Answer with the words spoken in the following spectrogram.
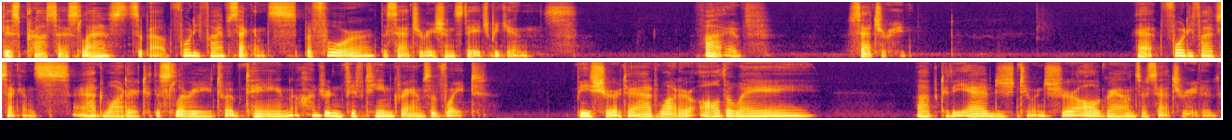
This process lasts about 45 seconds before the saturation stage begins. 5. Saturate. At 45 seconds, add water to the slurry to obtain 115 grams of weight. Be sure to add water all the way up to the edge to ensure all grounds are saturated.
